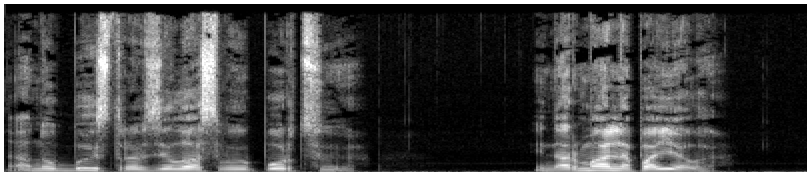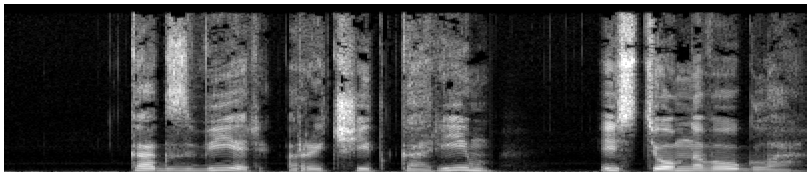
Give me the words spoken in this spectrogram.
А ну быстро взяла свою порцию и нормально поела как зверь рычит Карим из темного угла.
